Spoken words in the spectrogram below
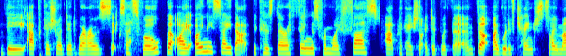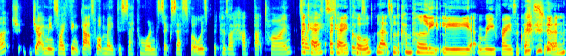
the application I did where I was successful, but I only say that because there are things from my first application I did with them that I would have changed so much. Do you know what I mean? So I think that's what made the second one successful is because I had that time. So okay, okay, cool. Let's completely rephrase the question.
